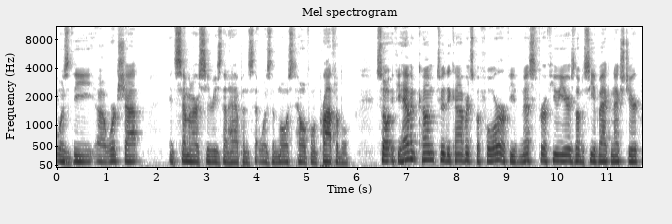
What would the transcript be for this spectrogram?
was the uh, workshop and seminar series that happens that was the most helpful and profitable. So if you haven't come to the conference before or if you've missed for a few years, love to see you back next year.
